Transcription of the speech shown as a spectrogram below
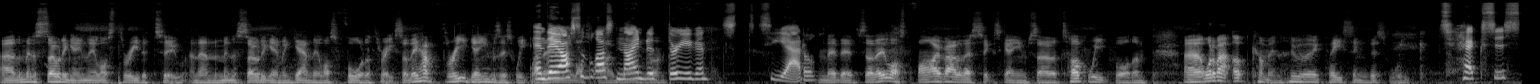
Uh, the Minnesota game they lost three to two, and then the Minnesota game again they lost four to three. So they had three games this week. And they only also lost by nine to run. three against Seattle. They did. So they lost five out of their six games. So tough week for them. Uh, what about upcoming? Who are they facing this week? Texas,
